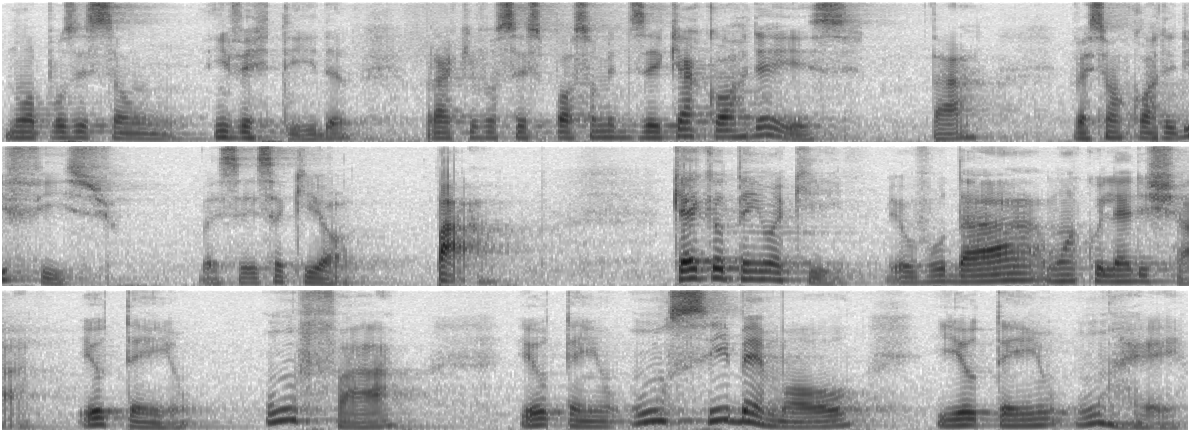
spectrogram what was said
numa posição invertida, para que vocês possam me dizer que acorde é esse, tá? Vai ser um acorde difícil. Vai ser esse aqui, ó. Pá. O que é que eu tenho aqui? Eu vou dar uma colher de chá. Eu tenho um Fá, eu tenho um Si bemol e eu tenho um Ré.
